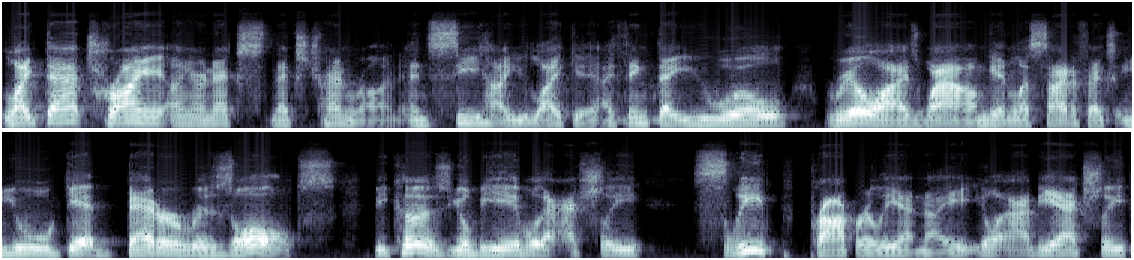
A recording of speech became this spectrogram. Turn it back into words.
like that try it on your next next tren run and see how you like it. I think that you will realize wow i'm getting less side effects and you will get better results because you'll be able to actually sleep properly at night. You'll be actually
